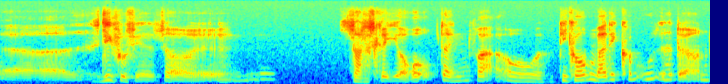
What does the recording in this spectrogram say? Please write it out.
øh, lige pludselig så, øh, så er der skrig og råb derindefra, og øh, de kan åbenbart ikke komme ud af døren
